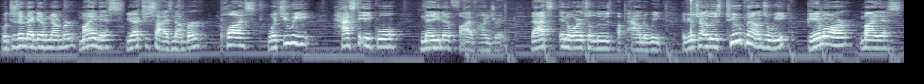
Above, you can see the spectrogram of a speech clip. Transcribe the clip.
which is a negative number, minus your exercise number, plus what you eat has to equal negative 500. That's in order to lose a pound a week. If you're trying to lose two pounds a week, BMR minus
